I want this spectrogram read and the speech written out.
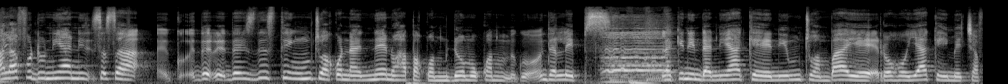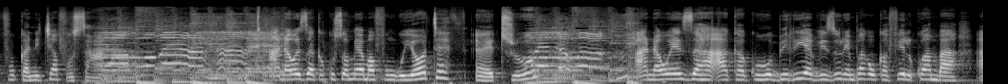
Alafu duniani sasa eh, there, there is this thing mtu ako na neno hapa kwa mdomo kwa on the lips. Lakini ndani yake ni mtu ambaye roho yake imechafuka ni chafu sana. Anaweza akakusomea mafungu yote uh, true anaweza akakuhubiria vizuri mpaka ukafeel kwamba uh,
